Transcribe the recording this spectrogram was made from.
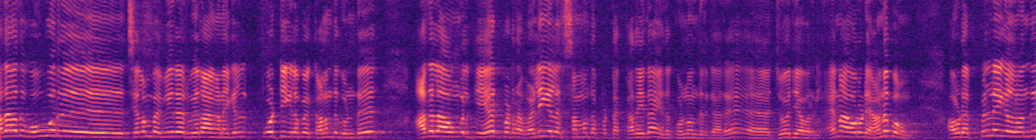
அதாவது ஒவ்வொரு சிலம்ப வீரர் வீராங்கனைகள் போட்டிகளை போய் கலந்து கொண்டு அதில் அவங்களுக்கு ஏற்படுற வழிகளை சம்மந்தப்பட்ட கதை தான் இதை கொண்டு வந்திருக்காரு ஜோதி அவர்கள். ஏன்னா அவருடைய அனுபவம் அவருடைய பிள்ளைகள் வந்து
